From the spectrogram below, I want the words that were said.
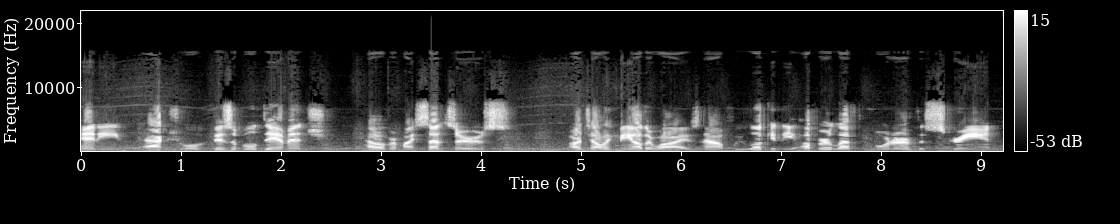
any actual visible damage. However, my sensors are telling me otherwise. Now, if we look in the upper left corner of the screen,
